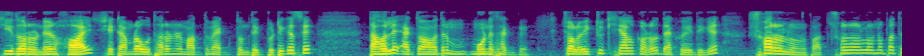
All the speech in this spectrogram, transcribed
কি ধরনের হয় সেটা আমরা উদাহরণের মাধ্যমে একদম দেখব, ঠিক আছে? তাহলে একদম আমাদের মনে থাকবে। চলো একটু খেয়াল করো, দেখো এইদিকে, সরল অনুপাত। সরল অনুপাতে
